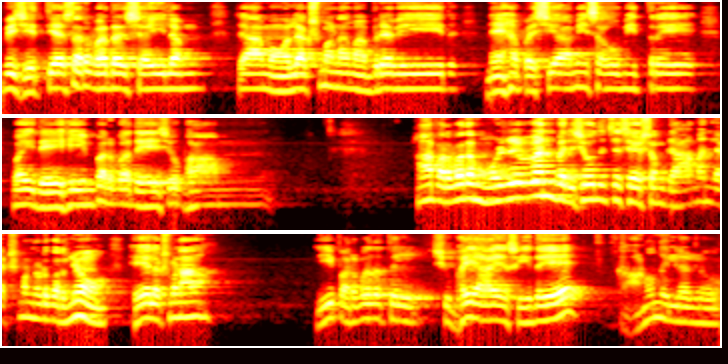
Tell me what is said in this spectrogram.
വിചിത്യ സർവതശൈലം രാമോ ലക്ഷ്മണമബ്രവീത് നേഹ പശ്യാമി സൗമിത്രേ വൈദേഹീം പർവതേ ശുഭാം. ആ പർവതം മുഴുവൻ പരിശോധിച്ച ശേഷം രാമൻ ലക്ഷ്മണനോട് പറഞ്ഞു ഹേ ലക്ഷ്മണ ഈ പർവതത്തിൽ ശുഭയായ സീതയെ കാണുന്നില്ലല്ലോ.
